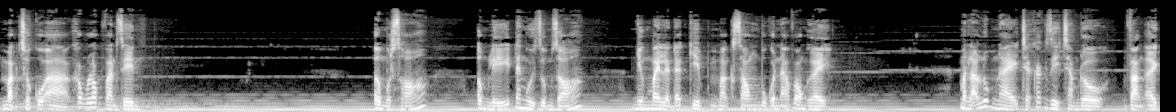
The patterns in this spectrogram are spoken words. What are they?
mặc cho cô ả khóc lóc van xin. Ở một xó, ông Lý đang ngồi rúm gió, nhưng may là đã kịp mặc xong bộ quần áo vào người. Mà lão lúc này chẳng khác gì chăm đồ, vàng ếch,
